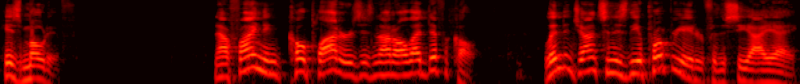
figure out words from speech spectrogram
his motive. Now, finding co plotters is not all that difficult. Lyndon Johnson is the appropriator for the CIA.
